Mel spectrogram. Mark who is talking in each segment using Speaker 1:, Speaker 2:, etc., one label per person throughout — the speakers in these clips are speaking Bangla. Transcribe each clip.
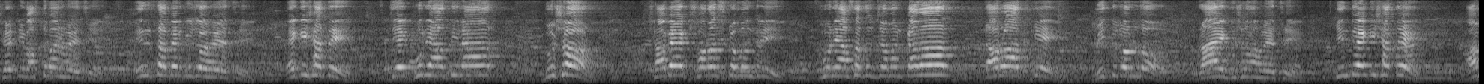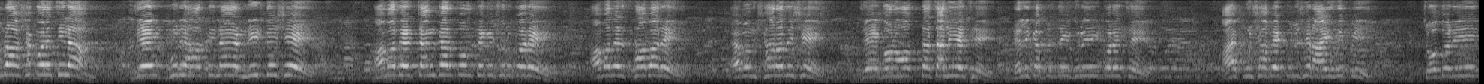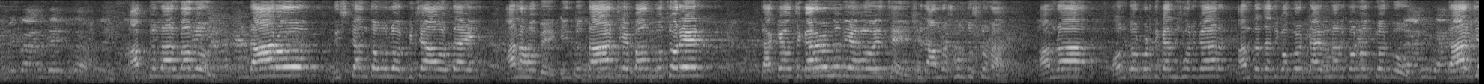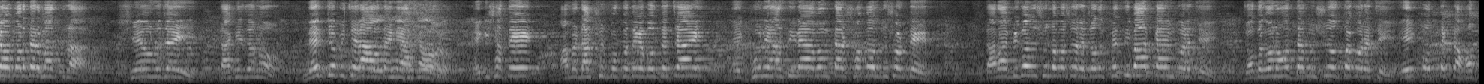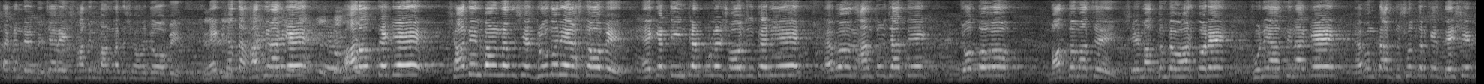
Speaker 1: সেটি বাস্তবায়ন হয়েছে, ইনসাফের বিজয় হয়েছে। একই সাথে যে খুনি হাসিনার দূষণ, সাবেক স্বরাষ্ট্রমন্ত্রী খুনি আসাদুজ্জামান কামাল, তারও আজকে মৃত্যুদণ্ড রায় ঘোষণা হয়েছে। কিন্তু একই সাথে আমরা আশা করেছিলাম যে খুনি হাসিনার নির্দেশে আমাদের চাঙ্কারপোল থেকে শুরু করে আমাদের সাভারে এবং সারা দেশে যে গণহত্যা চালিয়েছে, হেলিকপ্টার থেকে গুলি করেছে আইপুর সাবেক পুলিশের আইজিপি চৌধুরী আব্দুল্লাহ মামুন, তারও দৃষ্টান্তমূলক বিচার আওতায় আনা হবে। কিন্তু তার যে পাঁচ বছরের তাকে হচ্ছে কারাদণ্ড দেওয়া হয়েছে, সেটা আমরা সন্তুষ্ট না। আমরা অন্তর্বর্তীকালীন সরকার, আন্তর্জাতিক অপরাধ ট্রাইব্যুনালকে অনুরোধ করব, তার যে অপরাধের মাত্রা, সে অনুযায়ী তাকে যেন ন্যায্য বিচারের আওতায় নিয়ে আসা হয়। একই সাথে আমরা ডাকসুর পক্ষ থেকে বলতে চাই, এই খুনি হাসিনা এবং তার সকল দূষকদের তারা বিগত ষোলো বছরে যত ফেসিবাদ কায়েম করেছে, যত গণহত্যা এবং সুহত্যা করেছে, এই প্রত্যেকটা হত্যাকাণ্ডের বিচারে এই স্বাধীন বাংলাদেশে হতে হবে। একই সাথে হাসিনাকে ভারত থেকে স্বাধীন বাংলাদেশে দ্রুত নিয়ে আসতে হবে। এক্ষেত্রে ইন্টারপোলের সহযোগিতা নিয়ে এবং আন্তর্জাতিক যত মাধ্যম আছে, সেই মাধ্যম ব্যবহার করে খুনি হাসিনাকে এবং তার দূষণদেরকে দেশে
